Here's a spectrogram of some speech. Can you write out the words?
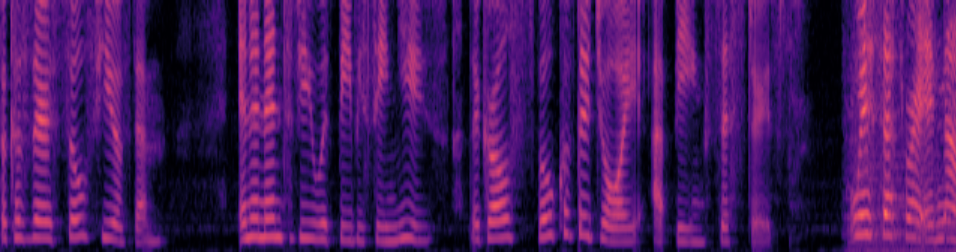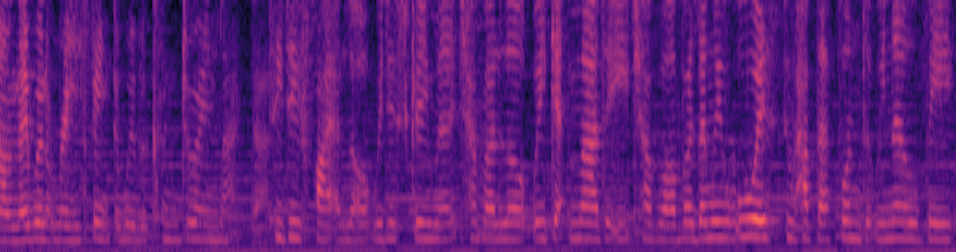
because there are so few of them. In an interview with BBC News, the girls spoke of their joy at being sisters. We're separated now and they wouldn't really think that we were conjoined like that. We do fight a lot, we do scream at each other a lot, we get mad at each other, but then we always still have that bond that we know we'll be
